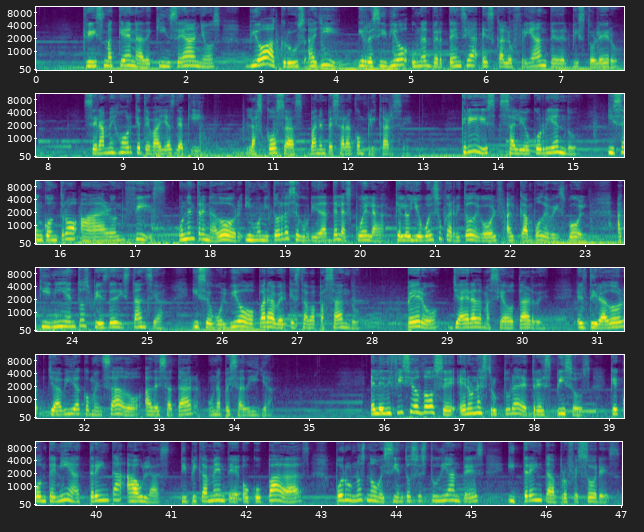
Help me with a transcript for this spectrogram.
Chris McKenna, de 15 años, vio a Cruz allí y recibió una advertencia escalofriante del pistolero. Será mejor que te vayas de aquí. Las cosas van a empezar a complicarse. Chris salió corriendo y se encontró a Aaron Fis, un entrenador y monitor de seguridad de la escuela, que lo llevó en su carrito de golf al campo de béisbol, a 500 pies de distancia, y se volvió para ver qué estaba pasando. Pero ya era demasiado tarde. El tirador ya había comenzado a desatar una pesadilla. El edificio 12 era una estructura de tres pisos que contenía 30 aulas típicamente ocupadas por unos 900 estudiantes y 30 profesores.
